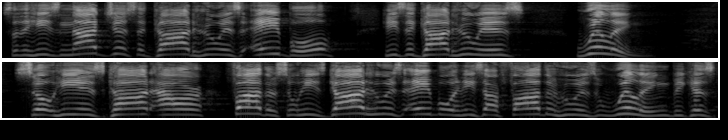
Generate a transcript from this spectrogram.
So that He's not just a God who is able, He's a God who is willing. So he is God our Father. So he's God who is able, and he's our Father who is willing because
